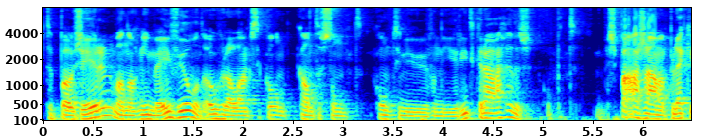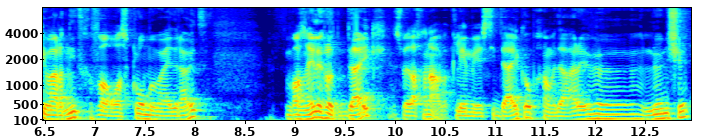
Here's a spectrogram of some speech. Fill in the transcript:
te pauzeren, wat nog niet meeviel, want overal langs de kanten stond continu van die rietkragen. Dus op het spaarzame plekje waar het niet het geval was, klommen wij eruit. er was een hele grote dijk. Dus we dachten, nou, we klimmen eerst die dijk op, gaan we daar even lunchen.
